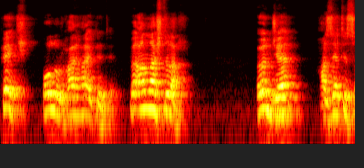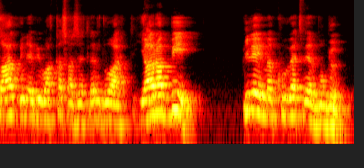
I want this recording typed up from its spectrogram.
Peki olur hay hay dedi. Ve anlaştılar. Önce Hazreti Sa'd bin Ebi Vakkas Hazretleri dua etti. Ya Rabbi bileğime kuvvet ver bugün.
